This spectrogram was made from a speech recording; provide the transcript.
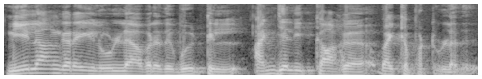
நீலாங்கரையில் உள்ள அவரது வீட்டில் அஞ்சலிக்காக வைக்கப்பட்டுள்ளது.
